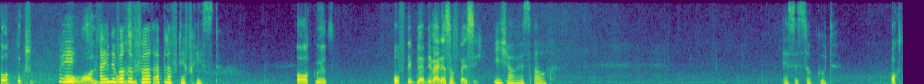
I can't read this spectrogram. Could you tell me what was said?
Wie? Oh, Wahnsinn. Eine Woche Wahnsinn. vor Ablauf der Frist. Ach, gut. Hoffentlich bleiben die weiter so fleißig. Ich hoffe es auch. Es ist so gut. Machst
